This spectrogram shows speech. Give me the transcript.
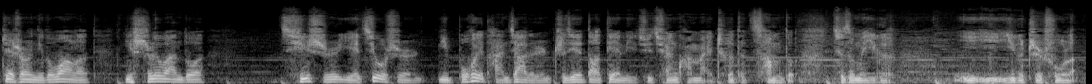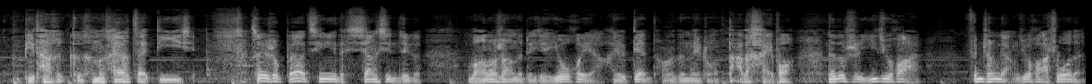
这时候你都忘了，你十六万多，其实也就是你不会谈价的人直接到店里去全款买车的，差不多就这么一个一一一个支出了，比他可可能还要再低一些。所以说，不要轻易的相信这个网络上的这些优惠啊，还有店头的那种大的海报，那都是一句话分成两句话说的，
